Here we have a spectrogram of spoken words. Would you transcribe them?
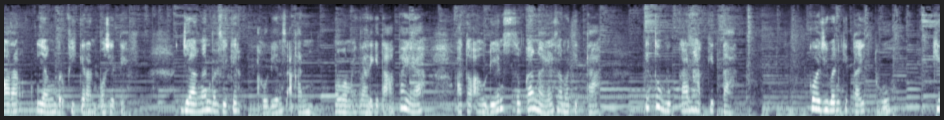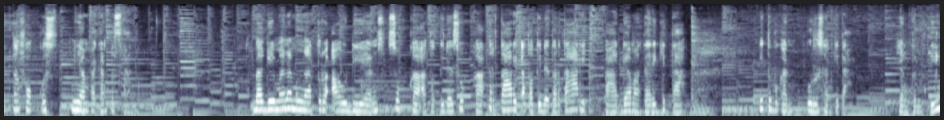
orang yang berpikiran positif jangan berpikir audiens akan mengomentari kita apa ya? Atau audiens suka nggak ya sama kita? Itu bukan hak kita. Kewajiban kita itu kita fokus menyampaikan pesan. Bagaimana mengatur audiens suka atau tidak suka tertarik atau tidak tertarik pada materi kita itu bukan urusan kita. Yang penting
